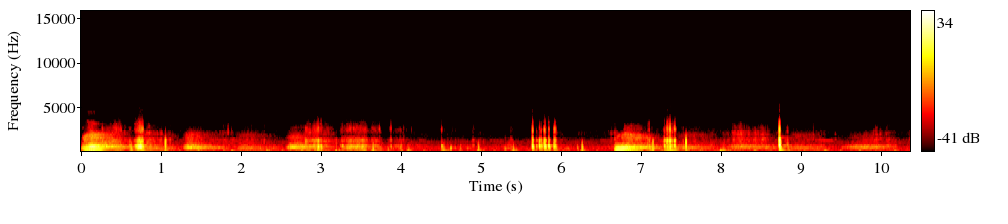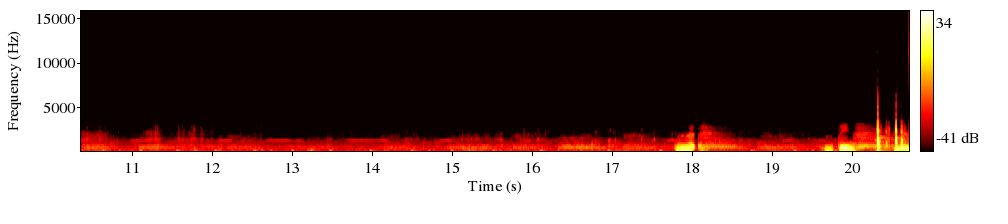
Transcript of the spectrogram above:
Just hmm. Minute. There's been an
